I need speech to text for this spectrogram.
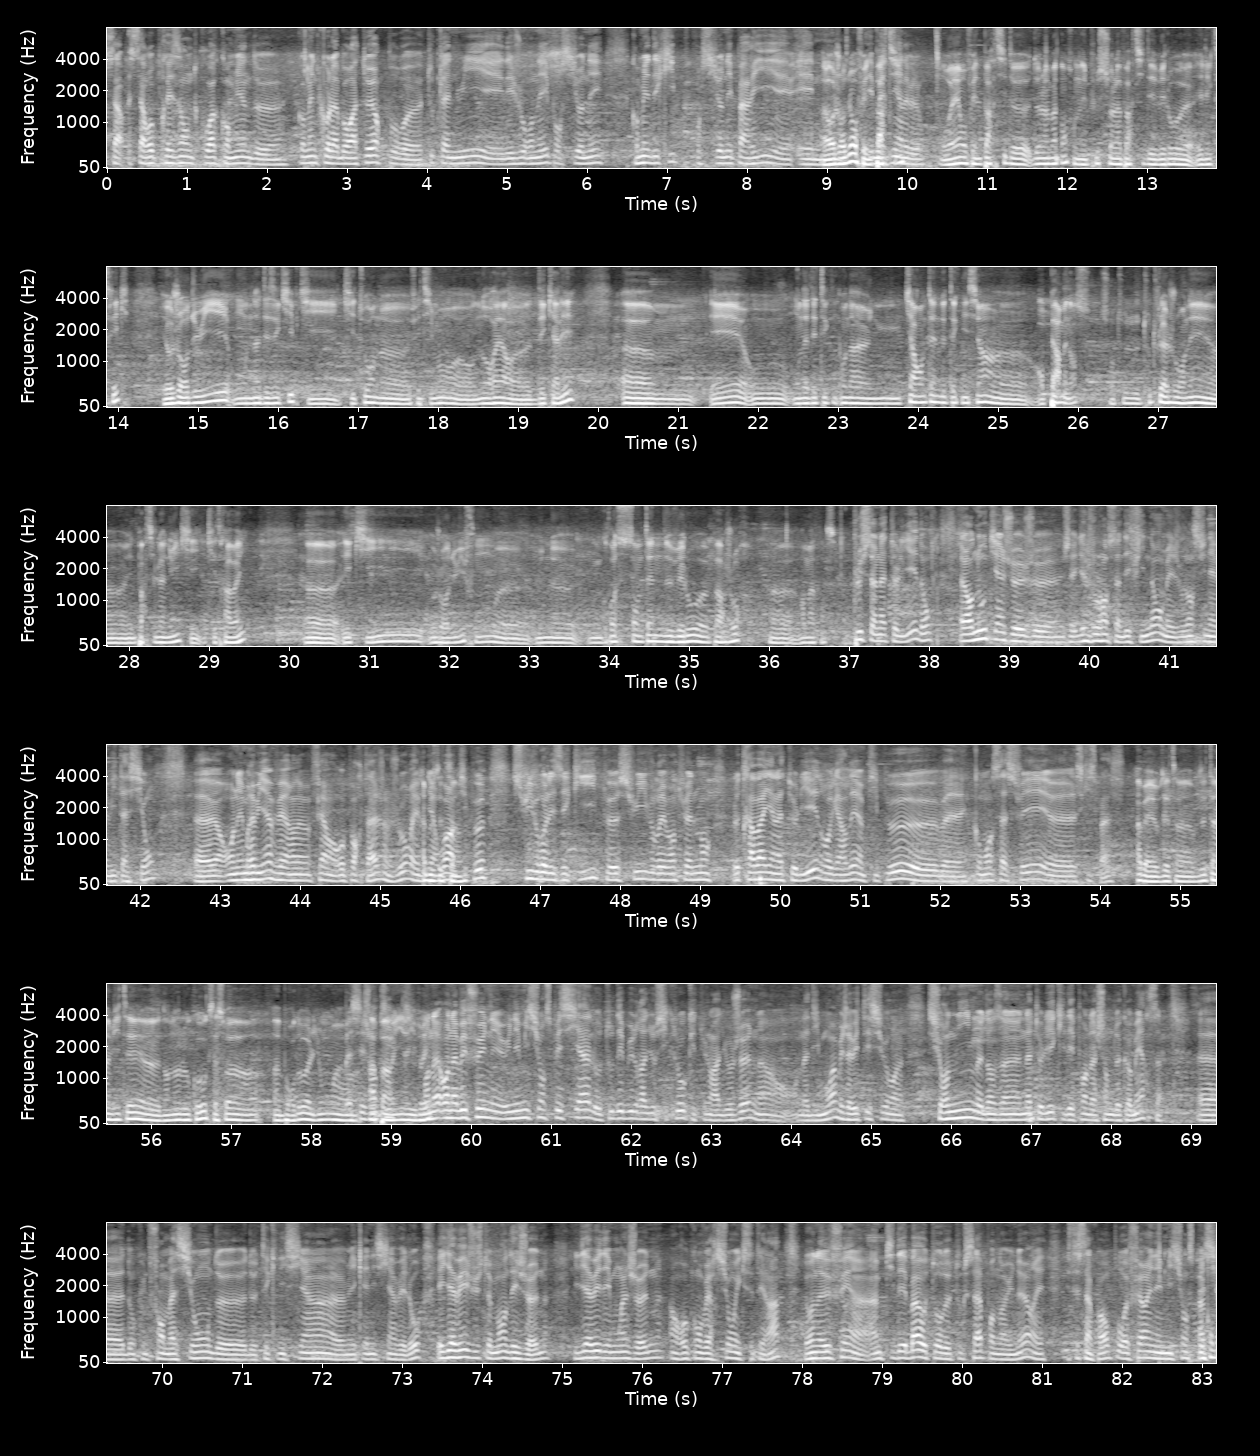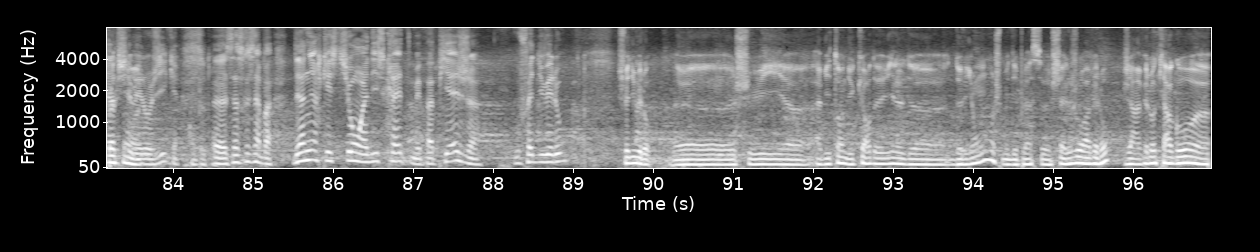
ça, représente quoi? Combien de, combien de collaborateurs pour euh, toute la nuit et les journées pour sillonner? Combien d'équipes pour sillonner Paris et, aujourd'hui on fait une partie. Ouais, on fait une partie de, la maintenance. On est plus sur la partie des vélos euh, électriques. Et aujourd'hui, on a des équipes qui, qui tournent euh, effectivement en horaire décalé. Euh, et on, a des on a une quarantaine de techniciens euh, en permanence, sur toute la journée euh, et une partie de la nuit qui, travaillent. Et qui aujourd'hui font une, une, grosse centaine de vélos par jour. Euh, en maintenance. Plus un atelier donc. Alors nous, tiens, je, j'allais dire je vous lance un défi non, mais je vous lance une invitation. Euh, on aimerait bien faire, un reportage un jour et ah, venir voir un petit peu, suivre les équipes, euh, suivre éventuellement le travail en atelier, de regarder un petit peu ben, comment ça se fait, ce qui se passe. Ah ben vous êtes vous êtes invité dans nos locaux, que ce soit à Bordeaux, à Lyon, ben, à Paris, à Ivry. On, avait fait une, émission spéciale au tout début de Radio Cyclo, qui est une radio jeune. Hein, on a dit moi, mais j'avais été sur sur Nîmes dans un atelier qui dépend de la chambre de commerce, euh, donc une formation de, techniciens, euh, mécaniciens vélo. Et il y avait justement des jeunes, il y avait des moins jeunes en reconversion, etc. Et on avait fait un, petit débat autour de tout ça pendant une heure et, c'était sympa. On pourrait faire une émission ah, spéciale chez Vélogique. Euh, ça serait sympa. Dernière question indiscrète mais pas piège. Vous faites du vélo? Je fais du vélo. Euh, je suis euh, habitant du cœur de ville de, Lyon. Je me déplace chaque jour à vélo. J'ai un vélo cargo euh,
